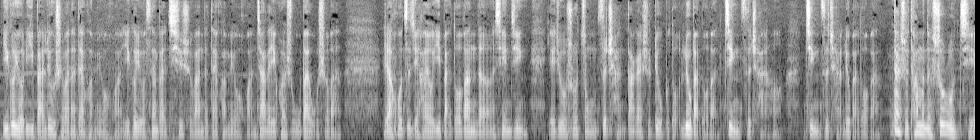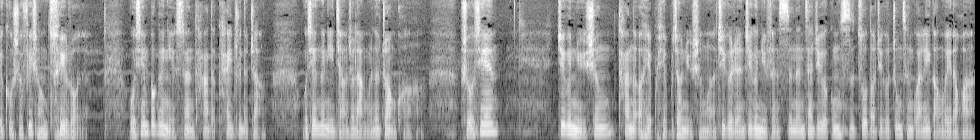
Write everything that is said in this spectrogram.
一个有一百六十万的贷款没有还，一个有三百七十万的贷款没有还，加在一块是五百五十万。然后自己还有一百多万的现金，也就是说总资产大概是六不多六百多万，净资产哈，净资产六百多万。但是他们的收入结构是非常脆弱的。我先不跟你算他的开支的账，我先跟你讲这两个人的状况哈。首先，这个女生她呢，也不也不叫女生了，这个人这个女粉丝能在这个公司做到这个中层管理岗位的话，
